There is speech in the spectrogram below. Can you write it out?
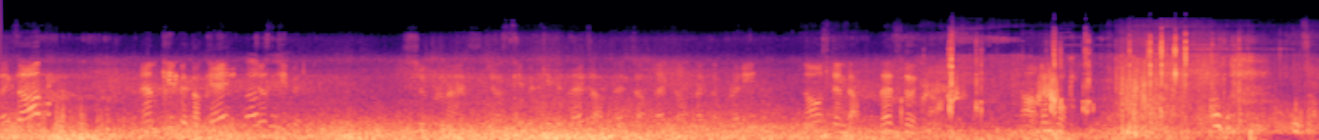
Legs up and keep it, okay? Just Okay. keep it. Super nice. Just keep it, keep it. Legs up, legs up, legs up, legs up. Ready? Now stand up. Let's do it now. Now and walk. It's up.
